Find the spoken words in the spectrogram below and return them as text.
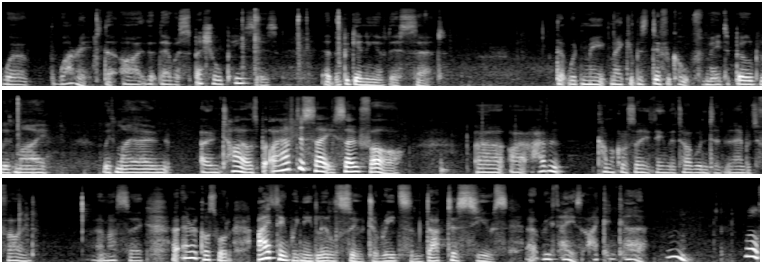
were worried that I that there were special pieces at the beginning of this set that would make make it was difficult for me to build with my with my own own tiles. But I have to say, so far, uh, I haven't come across anything that I wouldn't have been able to find. I must say. Uh, Eric Oswald, I think we need Little Sue to read some Dr. Seuss. Uh, Ruth Hayes, I concur. Well,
